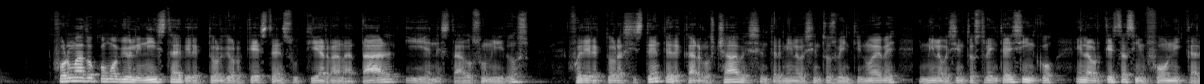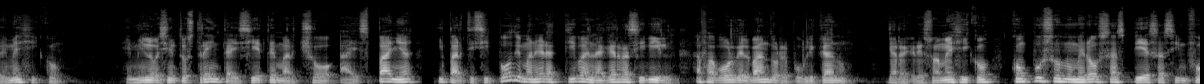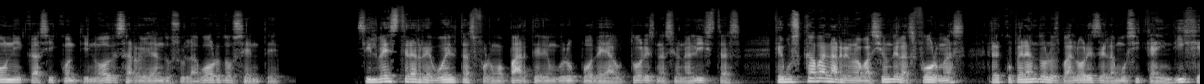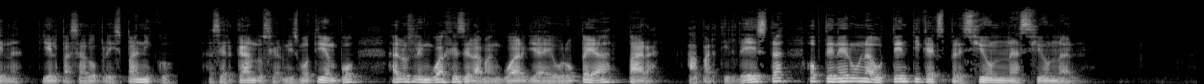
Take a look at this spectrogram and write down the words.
Formado como violinista y director de orquesta en su tierra natal y en Estados Unidos, fue director asistente de Carlos Chávez entre 1929 y 1935 en la Orquesta Sinfónica de México. En 1937 marchó a España y participó de manera activa en la guerra civil a favor del bando republicano. De regreso a México, compuso numerosas piezas sinfónicas y continuó desarrollando su labor docente. Silvestre Revueltas formó parte de un grupo de autores nacionalistas que buscaba la renovación de las formas, recuperando los valores de la música indígena y el pasado prehispánico, acercándose al mismo tiempo a los lenguajes de la vanguardia europea para, a partir de esta, obtener una auténtica expresión nacional.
